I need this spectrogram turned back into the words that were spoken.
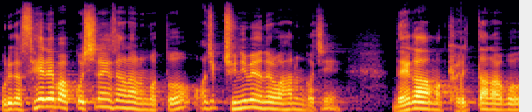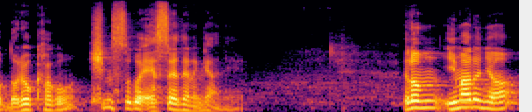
우리가 세례받고 신앙생활하는 것도 오직 주님의 은혜로 하는 거지 내가 막 결단하고 노력하고 힘쓰고 애써야 되는 게 아니에요. 여러분 이 말은요.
